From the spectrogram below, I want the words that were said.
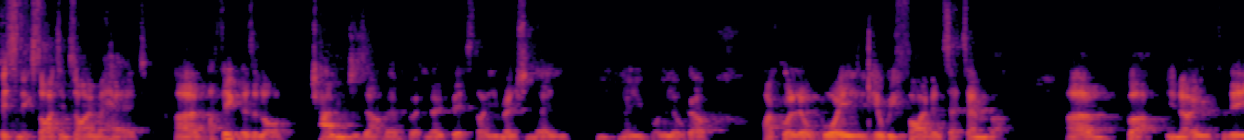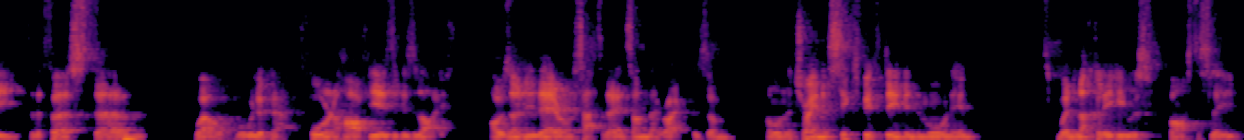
it's an exciting time ahead. Um, I think there's a lot of challenges out there, but you know, bits that you mentioned there. You you know, you've got your little girl. I've got a little boy. He'll be five in September. Um, but you know, for the for the first um, well, what we're looking at four and a half years of his life, I was only there on Saturday and Sunday, right? Because I'm I'm on the train at six fifteen in the morning, when luckily he was fast asleep,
